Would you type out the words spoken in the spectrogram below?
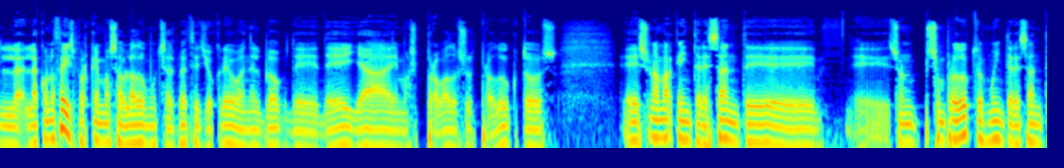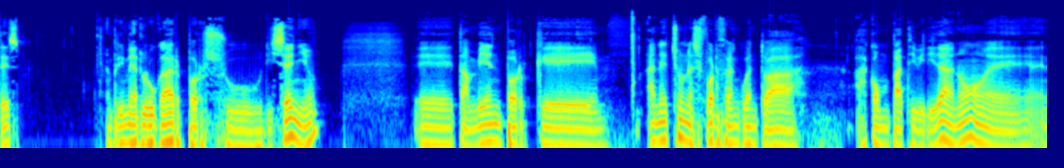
La, conocéis porque hemos hablado muchas veces, yo creo, en el blog de, de ella, hemos probado sus productos. Es una marca interesante, son, son productos muy interesantes, en primer lugar por su diseño, eh, también porque han hecho un esfuerzo en cuanto a, compatibilidad, ¿no? Eh,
